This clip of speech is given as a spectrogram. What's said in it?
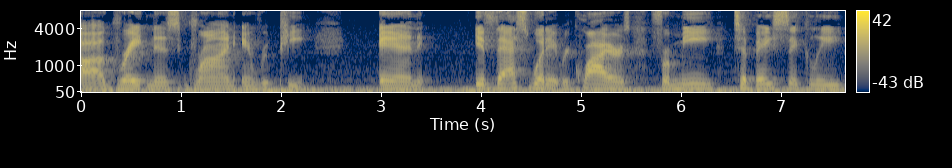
uh, greatness, grind, and repeat. And if that's what it requires for me to basically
